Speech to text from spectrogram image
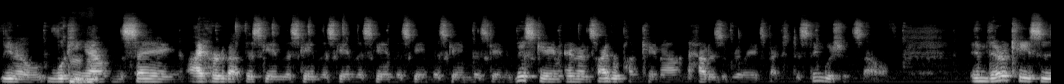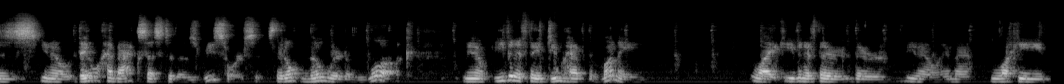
you know, looking mm-hmm. out and saying, I heard about this game, this game, this game, this game, this game, this game, this game, and this game, and then Cyberpunk came out, and how does it really expect to distinguish itself? In their cases, you know, they don't have access to those resources. They don't know where to look. You know, even if they do have the money, like even if they're they're you know in that lucky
